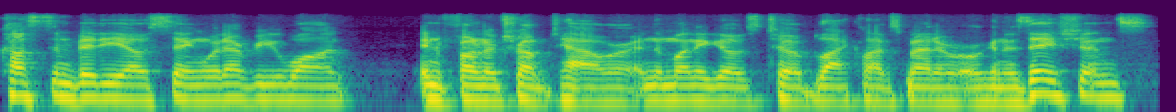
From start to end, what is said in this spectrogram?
custom video saying whatever you want in front of Trump Tower, and the money goes to Black Lives Matter organizations.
